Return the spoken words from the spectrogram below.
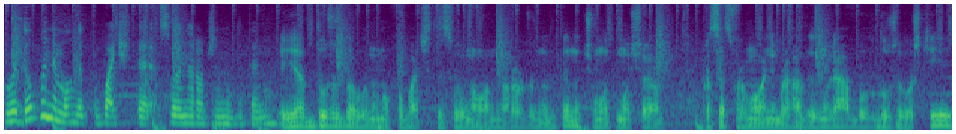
Ви довго не могли побачити свою народжену дитину? Я дуже довго не мог побачити свою новонароджену дитину. Чому? Тому що процес формування бригади з нуля був дуже важкий.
